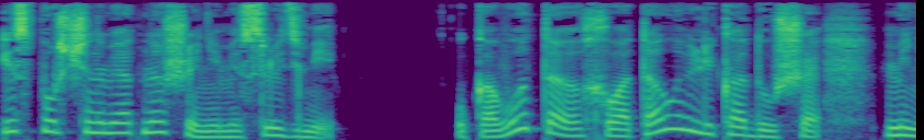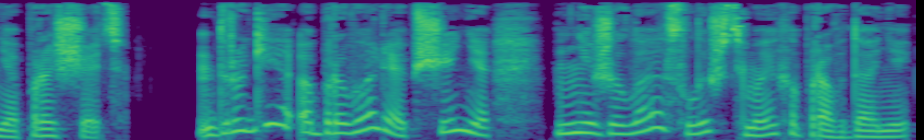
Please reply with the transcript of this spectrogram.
испорченными отношениями с людьми. У кого-то хватало великодушия меня прощать, Другие обрывали общение, не желая слышать моих оправданий.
